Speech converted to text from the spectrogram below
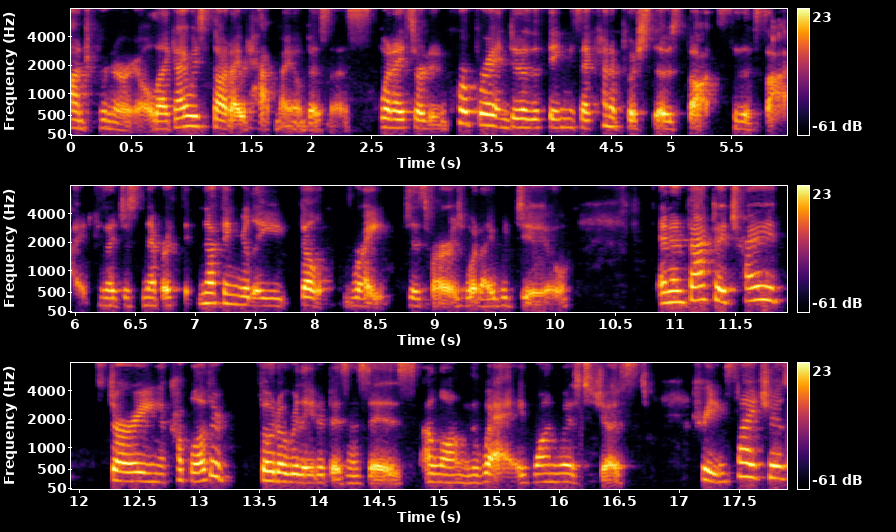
entrepreneurial. Like I always thought I would have my own business. When I started in corporate and did other things, I kind of pushed those thoughts to the side because I just never, th- nothing really felt right as far as what I would do. And in fact, I tried starting a couple other photo related businesses along the way. One was just creating slideshows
